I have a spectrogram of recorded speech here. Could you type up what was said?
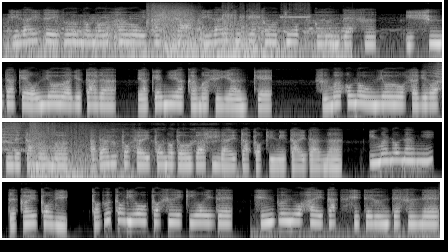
地雷製造のノウハウを活かした地雷除去装置を作るんです。一瞬だけ音量上げたら、やけにやかましいやんけ。スマホの音量を下げ忘れたまま、アダルトサイトの動画開いた時みたいだな。今の何？でかい鳥。飛ぶ鳥を落とす勢いで、新聞を配達してるんですね。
